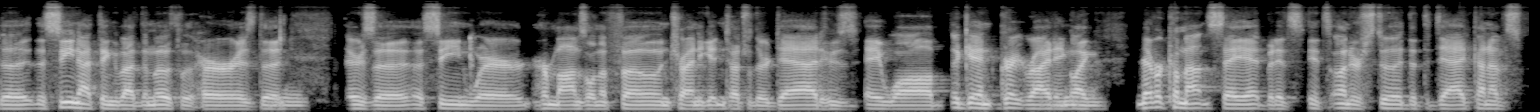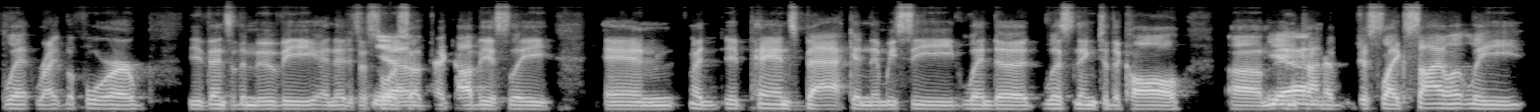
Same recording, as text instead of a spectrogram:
The the scene I think about the most with her is the Mhm. there's a, a scene where her mom's on the phone trying to get in touch with her dad, who's AWOL. Again, great writing. Like Mhm. never come out and say it, but it's it's understood that the dad kind of split right before the events of the movie, and that it's a sore Yeah. subject, obviously. And, and it pans back, and then we see Linda listening to the call. Um, Yeah. kind of just like silently.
